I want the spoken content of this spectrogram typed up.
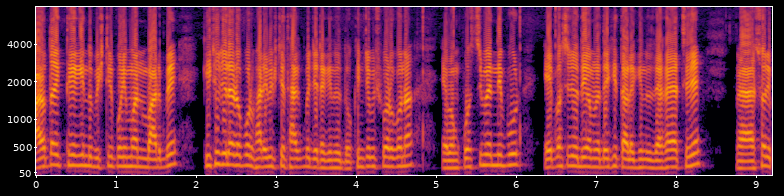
বারো তারিখ থেকে কিন্তু বৃষ্টির পরিমাণ বাড়বে। কিছু জেলার ওপর ভারী বৃষ্টি থাকবে, যেটা কিন্তু দক্ষিণ চব্বিশ পরগনা এবং পশ্চিম মেদিনীপুর। এর পাশে যদি আমরা দেখি, তাহলে কিন্তু দেখা যাচ্ছে যে সরি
